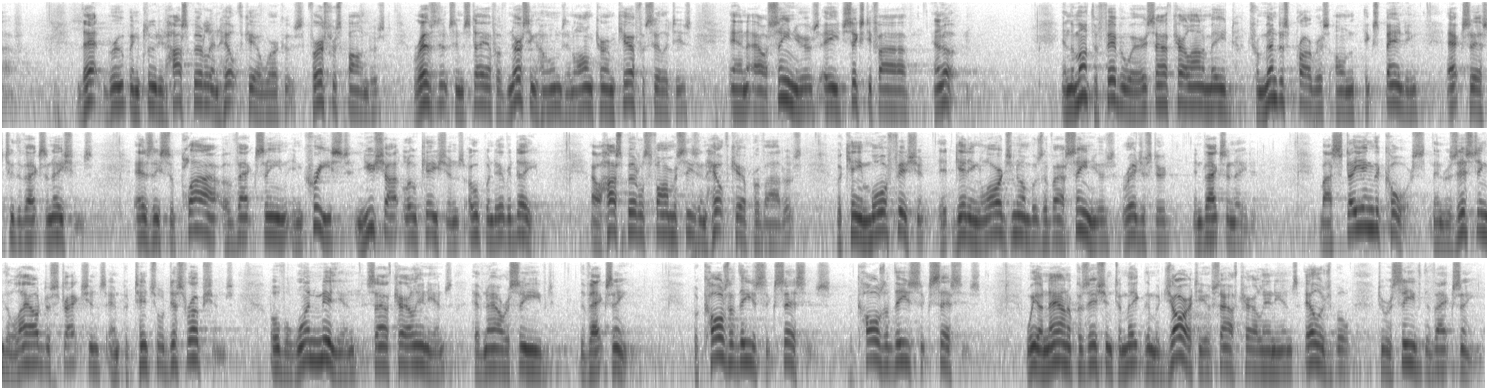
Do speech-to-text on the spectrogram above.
That group included hospital and healthcare workers, first responders, residents and staff of nursing homes and long-term care facilities, and our seniors age 65 and up. In the month of February, South Carolina made tremendous progress on expanding access to the vaccinations. As the supply of vaccine increased, new shot locations opened every day. Our hospitals, pharmacies, and healthcare providers became more efficient at getting large numbers of our seniors registered and vaccinated. By staying the course and resisting the loud distractions and potential disruptions, over 1 million South Carolinians have now received the vaccine. Because of these successes, because of these successes, we are now in a position to make the majority of South Carolinians eligible to receive the vaccine.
